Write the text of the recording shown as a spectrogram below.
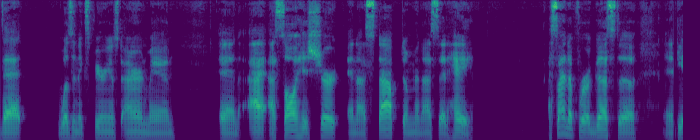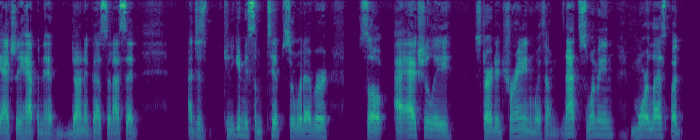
that was an experienced Ironman. And I, I saw his shirt and I stopped him and I said, Hey, I signed up for Augusta. And he actually happened to have done Augusta. And I said, I just, can you give me some tips or whatever? So I actually started training with him, not swimming more or less, but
